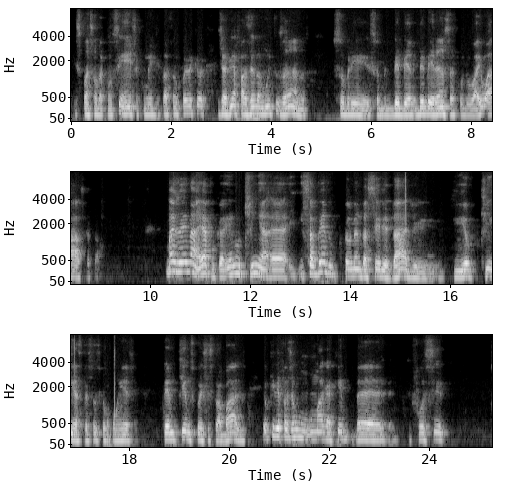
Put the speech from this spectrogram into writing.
expansão da consciência, com meditação, coisa que eu já vinha fazendo há muitos anos, sobre, sobre beber, beberança do ayahuasca tal. Mas aí, na época, eu não tinha, é, e sabendo pelo menos da seriedade que eu tinha, as pessoas que eu conheço, tínhamos com esses trabalhos, eu queria fazer um, uma HQ é, que fosse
